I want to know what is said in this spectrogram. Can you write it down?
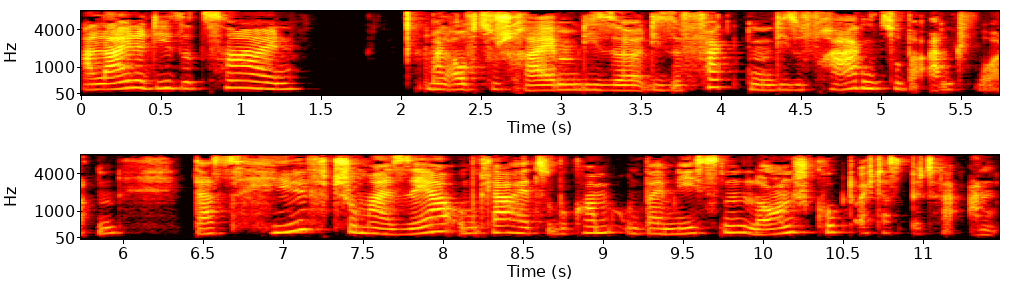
alleine diese Zahlen mal aufzuschreiben, diese, diese Fakten, diese Fragen zu beantworten, das hilft schon mal sehr, um Klarheit zu bekommen. Und beim nächsten Launch guckt euch das bitte an.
